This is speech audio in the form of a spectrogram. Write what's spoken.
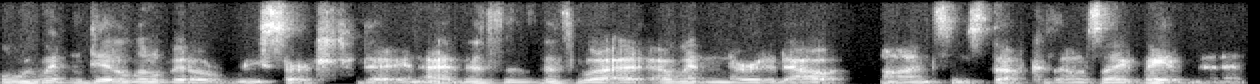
well, we went and did a little bit of research today, and I, this is this is what I, I went and nerded out on some stuff because I was like, wait a minute,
